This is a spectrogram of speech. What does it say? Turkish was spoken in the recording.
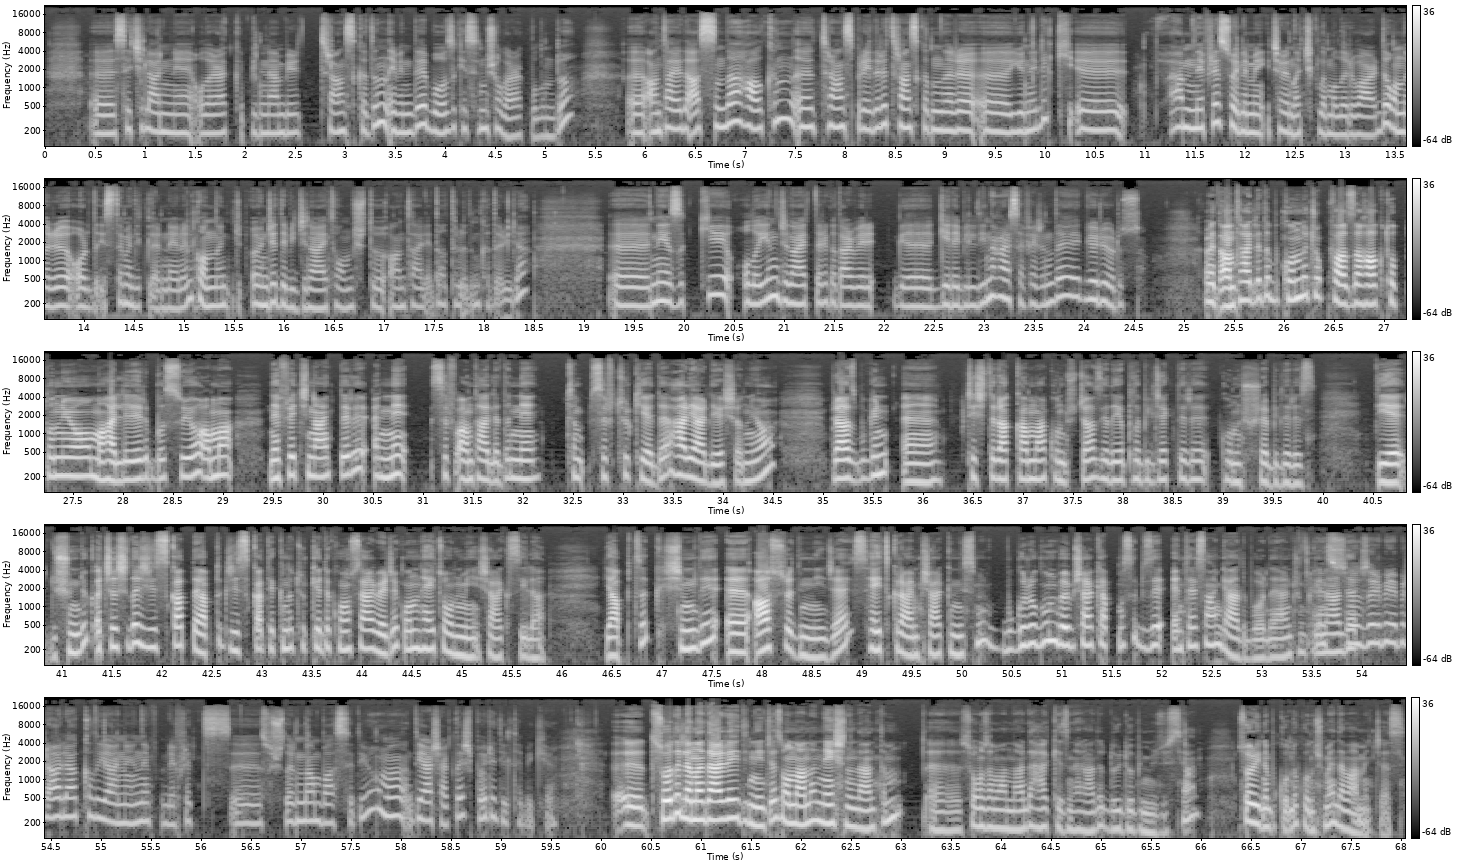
E, Seçil anne olarak bilinen bir trans kadın evinde boğazı kesilmiş olarak bulundu. E, Antalya'da aslında halkın trans bireylere, trans kadınlara yönelik hem nefret söylemi içeren açıklamaları vardı. Onları orada istemediklerine yönelik. Ondan önce de bir cinayet olmuştu Antalya'da hatırladığım kadarıyla e, ne yazık ki olayın cinayetlere kadar ver, e, gelebildiğini her seferinde görüyoruz. Evet Antalya'da bu konuda çok fazla halk toplanıyor, mahalleleri basıyor ama nefret cinayetleri hani ne sırf Antalya'da ne tım, sırf Türkiye'de her yerde yaşanıyor. Biraz bugün e, çeşitli rakamlar konuşacağız ya da yapılabilecekleri konuşabiliriz diye düşündük. Açılışı da Jill Scott'la yaptık. Jill Scott yakında Türkiye'de konser verecek. Onun Hate On Me şarkısıyla yaptık. Şimdi e, Asura dinleyeceğiz. Hate Crime şarkının ismi. Bu grubun böyle bir şarkı yapması bize enteresan geldi bu arada. Yani çünkü evet, genelde... Sözleri birebir alakalı yani nef nefret e, suçlarından bahsediyor ama diğer şarkılar hiç böyle değil tabii ki. E, sonra da Lana Del Rey dinleyeceğiz. Ondan da National Anthem. E, son zamanlarda herkesin herhalde duyduğu bir müzisyen. Sonra yine bu konuda konuşmaya devam edeceğiz.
